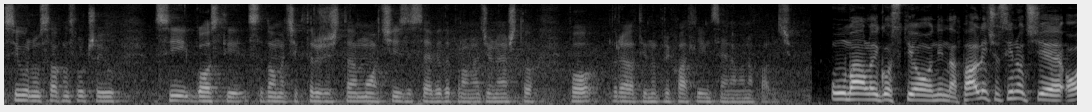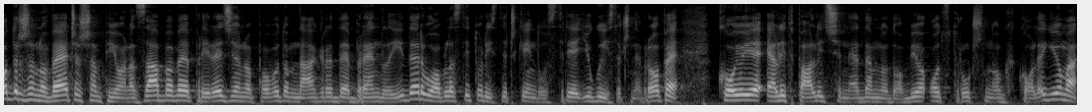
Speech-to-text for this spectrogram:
sigurno u svakom slučaju svi gosti sa domaćeg tržišta moći za sebe da pronađu nešto po relativno prihvatljivim cenama na Paliću. U maloj gostioni na Paliću sinoć je održano veče šampiona zabave priređeno povodom nagrade Brand Leader u oblasti turističke industrije Jugoistočne Evrope, koju je Elit Palić nedavno dobio od stručnog kolegijuma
